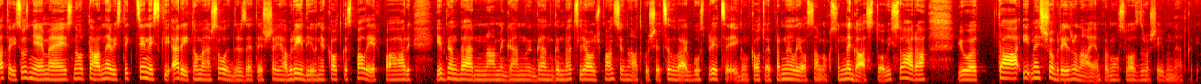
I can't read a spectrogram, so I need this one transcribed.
Latvijas uzņēmējus, nu tā nevis tik ciniski arī tomēr solidarizēties šajā brīdī, un ja kaut kas paliek pāri, ir gan bērnu nami, gan, gan, gan vecļaužu pants pansionātu, kur šie cilvēki būs priecīgi un kaut vai par nelielu samaksu un negās to visu ārā. Jo tā mēs šobrīd runājam par mūsu valsts drošību un neatkarību.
